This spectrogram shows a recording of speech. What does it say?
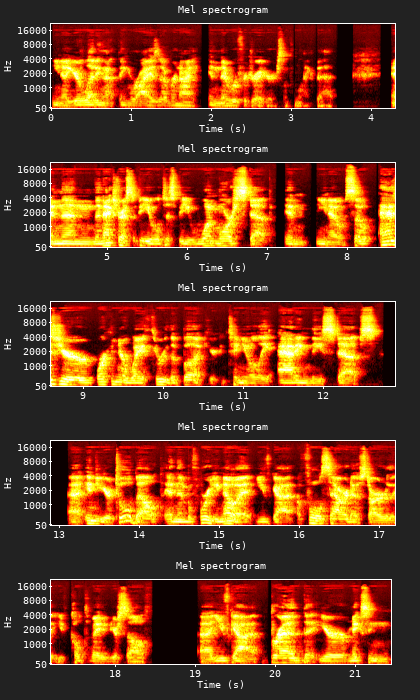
You know, you're letting that thing rise overnight in the refrigerator or something like that and then the next recipe will just be one more step in you know so as you're working your way through the book you're continually adding these steps uh, into your tool belt and then before you know it you've got a full sourdough starter that you've cultivated yourself uh, you've got bread that you're mixing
